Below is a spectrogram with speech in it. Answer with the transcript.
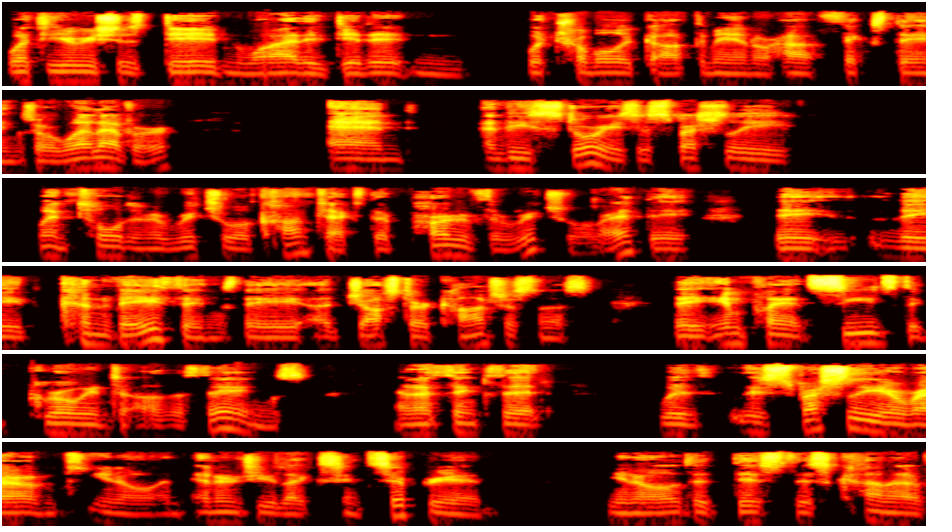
what the Orishas did and why they did it, and what trouble it got them in, or how it fixed things, or whatever. And and these stories, especially when told in a ritual context, they're part of the ritual, right? They they they convey things, they adjust our consciousness, they implant seeds that grow into other things. And I think that with especially around you know an energy like Saint Cyprian, you know that this this kind of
